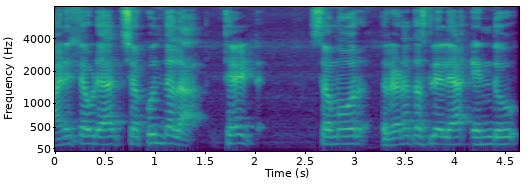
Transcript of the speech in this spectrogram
आणि तेवढ्यात शकुंतला थेट समोर रडत असलेल्या इंदू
